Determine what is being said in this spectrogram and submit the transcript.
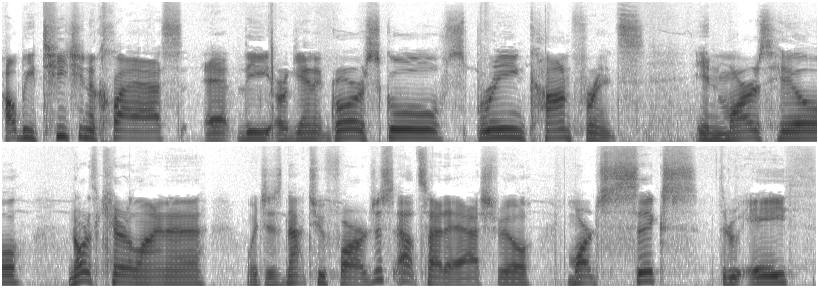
I'll be teaching a class at the Organic Growers School Spring Conference in Mars Hill, North Carolina, which is not too far, just outside of Asheville, March 6th through 8th.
